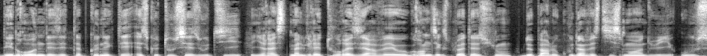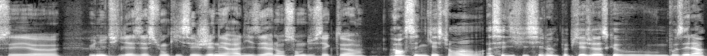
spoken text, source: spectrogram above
des drones, des étapes connectées. Est-ce que tous ces outils, ils restent malgré tout réservés aux grandes exploitations de par le coût d'investissement induit ou c'est euh, une utilisation qui s'est généralisée à l'ensemble du secteur? Alors c'est une question euh, assez difficile, un peu piégeuse que vous, me posez là.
